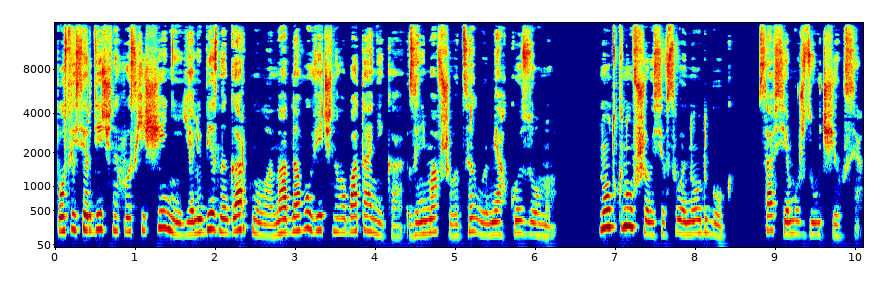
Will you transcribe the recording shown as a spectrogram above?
После сердечных восхищений я любезно гаркнула на одного вечного ботаника, занимавшего целую мягкую зону, но уткнувшегося в свой ноутбук. Совсем уж заучился.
